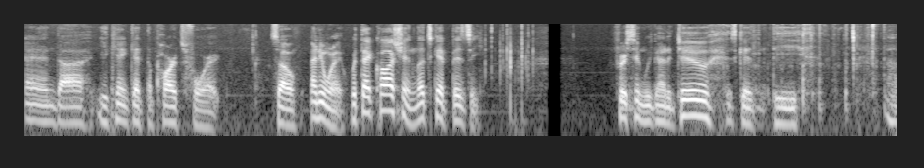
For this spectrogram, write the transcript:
and uh, you can't get the parts for it. So, anyway, with that caution, let's get busy. First thing we got to do is get the uh,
